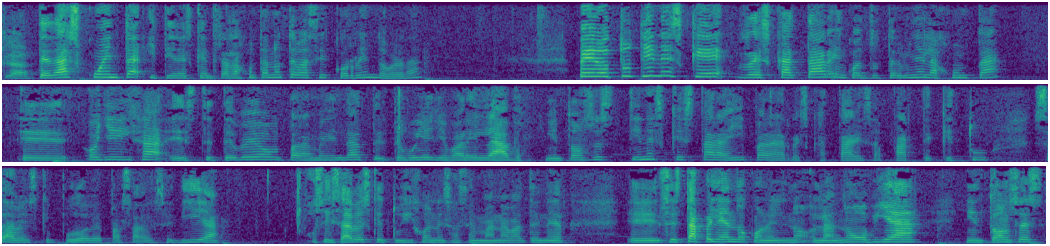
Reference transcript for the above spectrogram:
Claro. Te das cuenta y tienes que entrar a la junta, no te vas a ir corriendo, ¿verdad? Pero tú tienes que rescatar en cuanto termine la junta, eh, oye hija, este te veo para merendar, te, te voy a llevar helado. Y entonces tienes que estar ahí para rescatar esa parte que tú sabes que pudo haber pasado ese día. O si sabes que tu hijo en esa semana va a tener, eh, se está peleando con el no- la novia, y entonces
